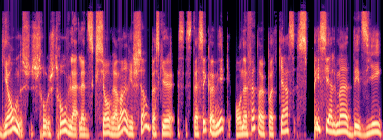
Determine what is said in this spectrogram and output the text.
Guillaume, je, trouve, je trouve la, la, discussion vraiment enrichissante parce que c'est assez comique. On a fait un podcast spécialement dédié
